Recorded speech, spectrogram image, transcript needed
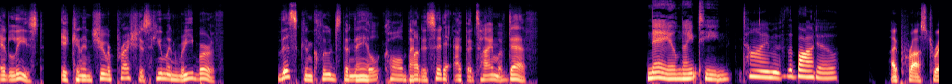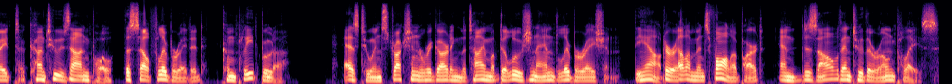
at least, it can ensure precious human rebirth. This concludes the nail called Bodhicitta at the time of death. Nail 19. time of the bardo, I prostrate to Kuntu Zangpo, the self liberated, complete Buddha. As to instruction regarding the time of delusion and liberation, the outer elements fall apart and dissolve into their own place.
